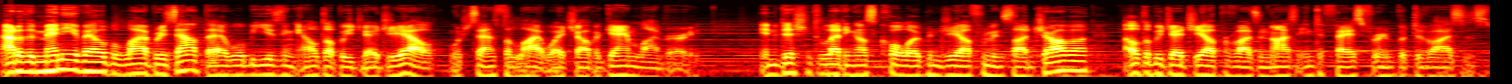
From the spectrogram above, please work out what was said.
Out of the many available libraries out there, we'll be using LWJGL, which stands for Lightweight Java Game Library. In addition to letting us call OpenGL from inside Java, LWJGL provides a nice interface for input devices.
